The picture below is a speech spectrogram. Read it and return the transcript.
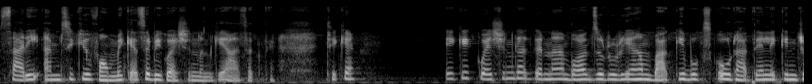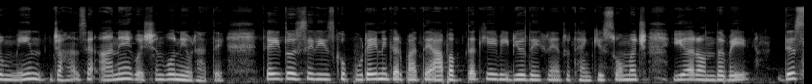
सारी एमसीक्यू फॉर्म में कैसे भी क्वेश्चन बन के आ सकते हैं। ठीक है? एक एक क्वेश्चन का करना बहुत ज़रूरी है। हम बाकी बुक्स को उठाते हैं, लेकिन जो मेन जहाँ से आने हैं क्वेश्चन वो नहीं उठाते। कई तो इस सीरीज़ को पूरा ही नहीं कर पाते। आप अब तक ये वीडियो देख रहे हैं तो thank you so much you are on the way this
